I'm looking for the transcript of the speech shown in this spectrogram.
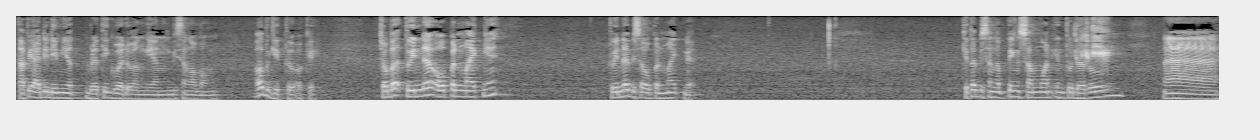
Tapi Adi di mute, berarti gue doang yang bisa ngomong. Oh begitu, oke. Coba Twinda open mic-nya. Twinda bisa open mic nggak? Kita bisa ngeping someone into the room. Nah.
